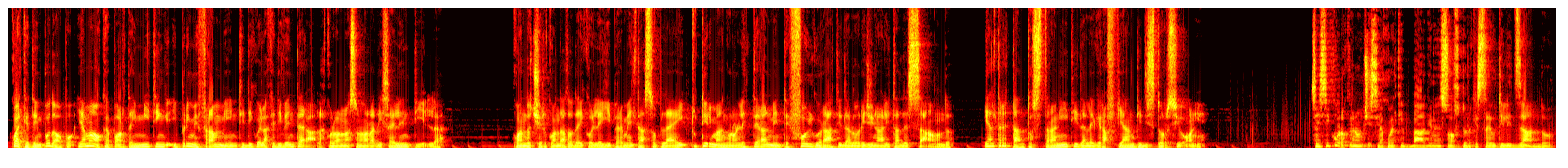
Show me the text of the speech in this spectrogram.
Qualche tempo dopo, Yamaoka porta in meeting i primi frammenti di quella che diventerà la colonna sonora di Silent Hill, quando circondato dai colleghi preme il tasto play, tutti rimangono letteralmente folgorati dall'originalità del sound e altrettanto straniti dalle graffianti distorsioni. Sei sicuro che non ci sia qualche bug nel software che stai utilizzando?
